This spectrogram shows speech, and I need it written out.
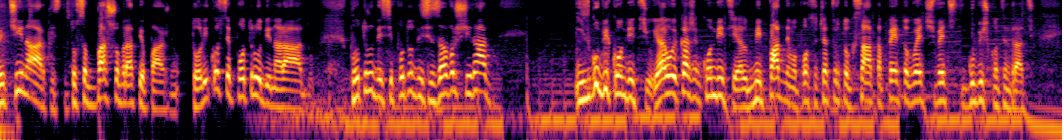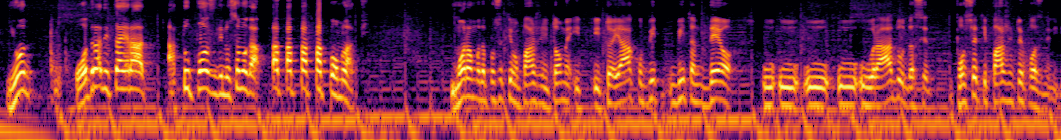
većina artista, to sam baš obratio pažnju, toliko se potrudi na radu, potrudi se, potrudi se, završi rad изгуби кондицију. Ја овој кажам кондиција, ми паднемо после четвртог сата, петог веќе веќе губиш концентрација. И он одради тај рад, а ту позадину само га па па па па помлати. Морамо да посетимо пажња и томе и, и тоа е јако бит, битан дел у, у, у, у, у раду да се посвети пажња тој позадини.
